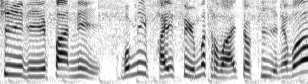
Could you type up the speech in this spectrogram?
ที่ดีปานนี้บ่มีไผซื้อมาถวายเจ้าที่เนี่ยว่า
